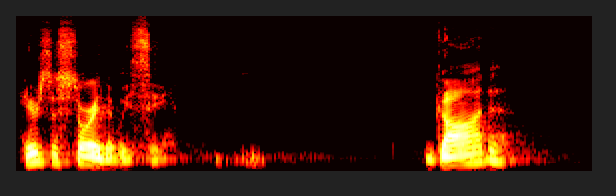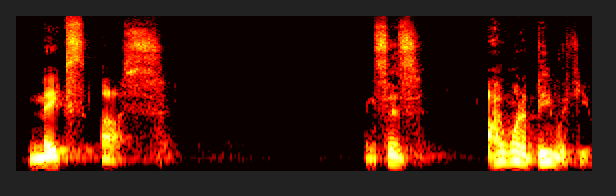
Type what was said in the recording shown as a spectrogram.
Here's the story that we see God makes us and says, I want to be with you,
